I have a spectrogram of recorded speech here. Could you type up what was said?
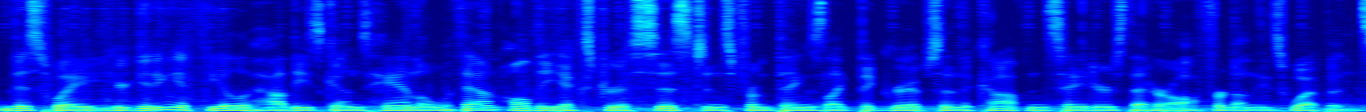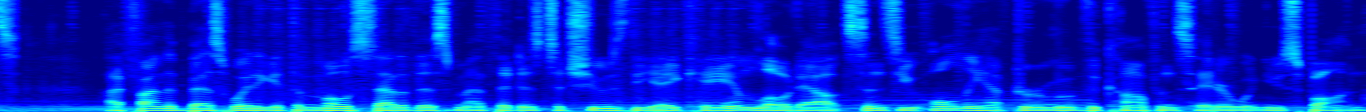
This way, you're getting a feel of how these guns handle without all the extra assistance from things like the grips and the compensators that are offered on these weapons. I find the best way to get the most out of this method is to choose the AKM loadout since you only have to remove the compensator when you spawn.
